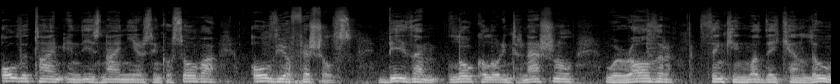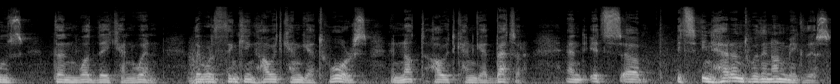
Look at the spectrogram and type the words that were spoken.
all the time in these nine years in Kosovo, all the officials, be them local or international, were rather thinking what they can lose than what they can win. They were thinking how it can get worse and not how it can get better. And it's, uh, it's inherent within UNMIK this.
